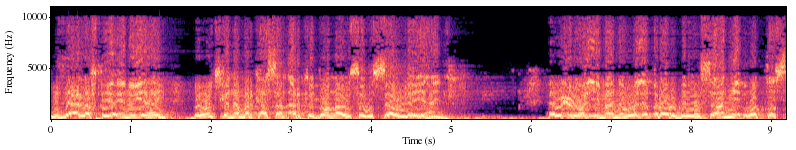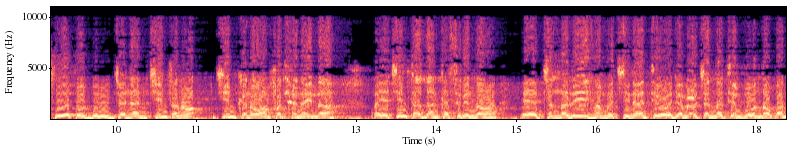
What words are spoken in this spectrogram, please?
nisaac laftiga inuu yahay bal wejkana markaasaan arki doonaa isagu saa u leeyahay. Wuxu uhi waliimaanu huwa aliqraaru billisaani waltasdiiqu biljanaan jiimkana waan fadxinaynaa. Waayo jiimta haddaan kasrino jannadii ama jinaantii waa jamcu jannatin buu noqon.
